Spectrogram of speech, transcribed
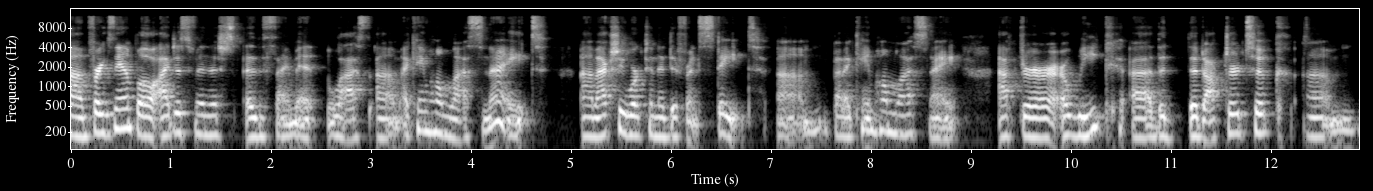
Um, for example, I just finished an assignment last, um, I came home last night. Um, I actually worked in a different state, um, but I came home last night after a week. Uh, the, the doctor took um,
